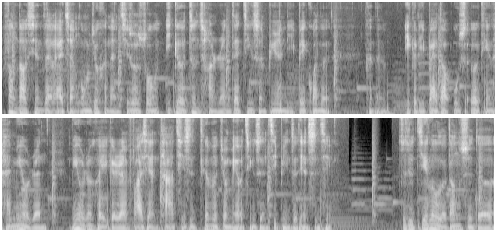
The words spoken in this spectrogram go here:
放到现在来讲，我们就很难接受说一个正常人在精神病院里被关了，可能一个礼拜到五十二天，还没有人，没有任何一个人发现他其实根本就没有精神疾病这件事情。这就揭露了当时的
